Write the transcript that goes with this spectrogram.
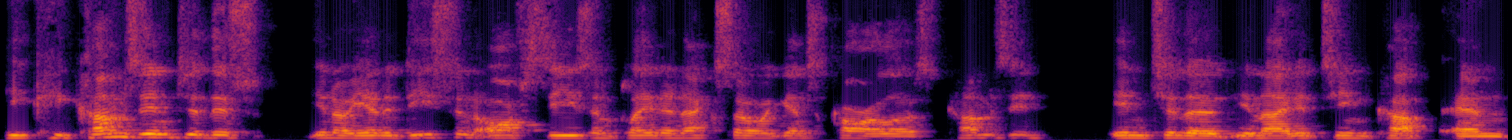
He, he comes into this, you know, he had a decent off season, played an EXO against Carlos, comes in into the United Team Cup and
